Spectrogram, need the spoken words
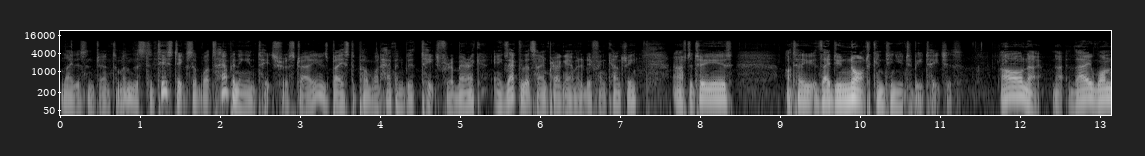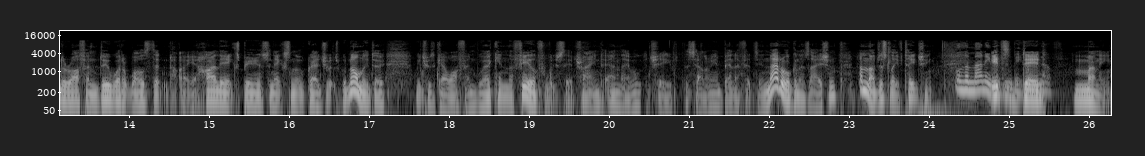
ladies and gentlemen, the statistics of what's happening in Teach for Australia is based upon what happened with Teach for America, exactly the same program in a different country. After two years, I'll tell you, they do not continue to be teachers. Oh no, no. They wander off and do what it was that highly experienced and excellent graduates would normally do, which was go off and work in the field for which they're trained, and they will achieve the salary and benefits in that organisation, and they'll just leave teaching. Well, the money It's be dead enough. money.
